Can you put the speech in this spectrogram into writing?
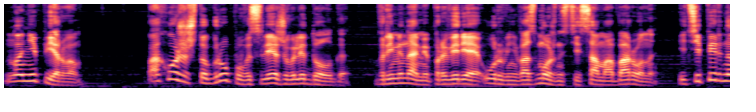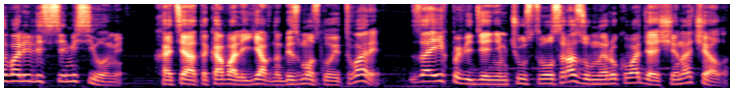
но не первым. Похоже, что группу выслеживали долго, временами проверяя уровень возможностей самообороны, и теперь навалились всеми силами. Хотя атаковали явно безмозглые твари, за их поведением чувствовалось разумное руководящее начало.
